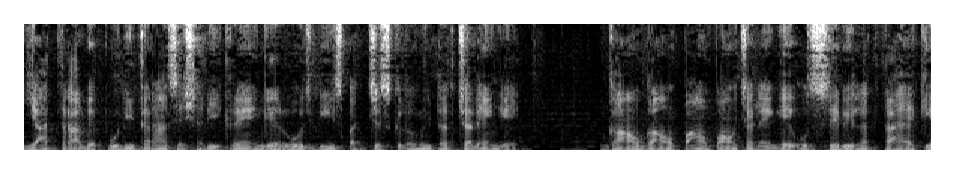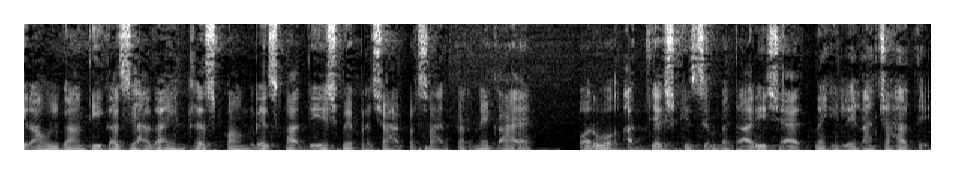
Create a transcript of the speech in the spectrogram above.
यात्रा में पूरी तरह से शरीक रहेंगे, रोज 20-25 किलोमीटर चलेंगे गाँव गाँव पाँव पाँव चलेंगे। उससे भी लगता है कि राहुल गांधी का ज़्यादा इंटरेस्ट कांग्रेस का देश में प्रचार प्रसार करने का है और वो अध्यक्ष की ज़िम्मेदारी शायद नहीं लेना चाहते।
